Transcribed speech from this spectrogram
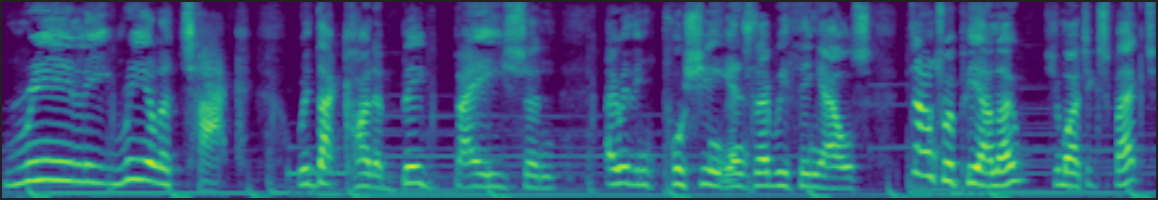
really real attack with that kind of big bass and everything pushing against everything else, down to a piano, as you might expect,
